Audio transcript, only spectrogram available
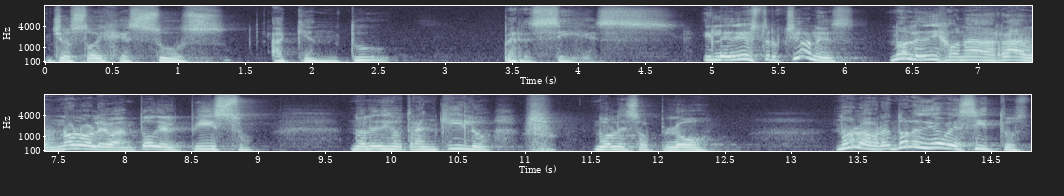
yo soy Jesús a quien tú persigues. Y le dio instrucciones. No le dijo nada raro, no lo levantó del piso, no le dijo tranquilo, no le sopló, no, lo, no le dio besitos,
